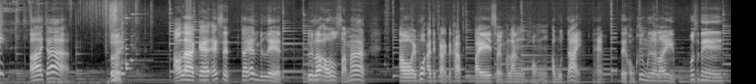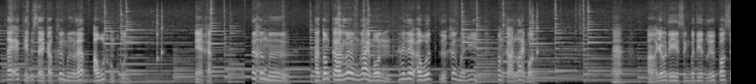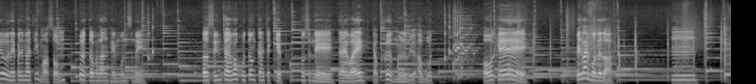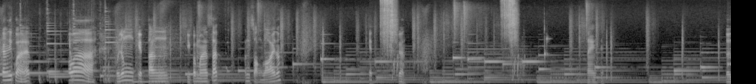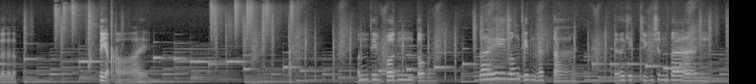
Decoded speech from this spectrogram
อ่าจ้า เฮ้ย เอาล่ะแก Exit Giant Village คือเราเอาสามารถเอาไอ้พวก Artifact นะครับ ไปเสริมพลังของอาวุธได้นะฮะเสริมของเครื่องมืออะไรมอนสเน่ได้ Active พิเศษกับเครื่องมือและอาวุธของคุณ เนี่ยครับเลือกเครื่องมือ หากต้องการเริ่มไล่มนให้เลือกอาวุธ หรือเครื่องมือที่ต้องการไล่มนอ่าบางอายมดีสิ่งประดิษฐ์หรือฟอสซิลในปริมาณที่เหมาะสม เพื่อเติมพลังแห่งมนต์เสน่ห์ ตัดสินใจว่าคุณต้องการจะเก็บมนต์เสน่ห์ได้ไว้กับเครื่องมือหรืออาวุธ โอเคเฮ้ยไล่หมนต์เลยเหรอ อืมยังดีกว่าครับ เพราะว่าผมต้องเก็บตังค์อีกประมาณสักพันสองร้อยเนาะเก็บเพื่อนแรงฮะเร็วเร็วเร็วเร็วเรียบร้อย วันที่ฝนตกไหลลงที่หน้าตาง เธอคิดถึงฉันบ้าง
